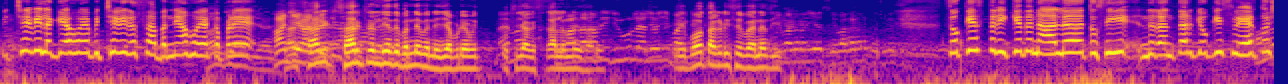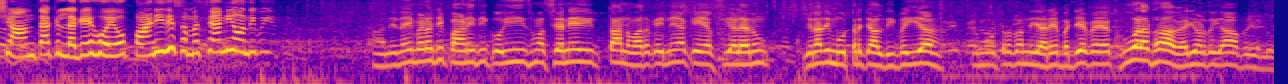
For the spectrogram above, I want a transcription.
ਪਿੱਛੇ ਵੀ ਲੱਗਿਆ ਹੋਇਆ ਪਿੱਛੇ ਵੀ ਰੱਸਾ ਬੰਨਿਆ ਹੋਇਆ ਕੱਪੜੇ। ਹਾਂਜੀ ਸਾਰੀ ਸਾਰੀ ਟੱਲੀਆਂ ਤੇ ਬੰਨੇ ਬੰਨੇ ਜੀ ਆਪਣੇ ਆਪਣੇ ਉੱਥੇ ਜਾ ਕੇ ਸਕਾ ਲੈਂਦੇ ਸਾਰੇ। ਇਹ ਬਹੁਤ ਤਗੜੀ ਸੇਵਾ ਇਹਨਾਂ ਦੀ। ਸੋ ਕਿਸ ਤਰੀਕੇ ਦੇ ਨਾਲ ਤੁਸੀਂ ਨਿਰੰਤਰ, ਕਿਉਂਕਿ ਸਵੇਰ ਤੋਂ ਸ਼ਾਮ ਤੱਕ ਲੱਗੇ ਹੋਏ ਹੋ, ਪਾਣੀ ਦੀ ਸਮੱਸਿਆ ਨਹੀਂ ਆਉਂਦੀ ਪਈ ਹਾਂਜੀ, ਨਹੀਂ ਮੈਡਮ ਜੀ, ਪਾਣੀ ਦੀ ਕੋਈ ਸਮੱਸਿਆ ਨਹੀਂ ਧੰਨਵਾਦ ਕਹਿੰਦੇ ਆ KFC ਵਾਲਿਆਂ ਨੂੰ, ਜਿਨ੍ਹਾਂ ਦੀ ਮੋਟਰ ਚੱਲਦੀ ਪਈ ਆ। ਤੇ ਮੋਟਰ ਤੋਂ ਨਜ਼ਾਰੇ ਵੱਜੇ ਪਏ ਆ। ਖੂਹ ਵਾਲਾ ਹਿਸਾਬ ਹੈ ਜੀ, ਹੁਣ ਤੁਸੀਂ ਆਪ ਵੇਖ ਲਓ।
